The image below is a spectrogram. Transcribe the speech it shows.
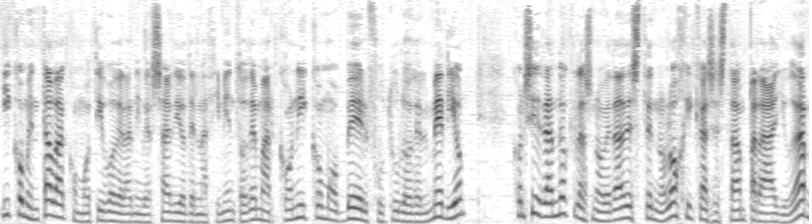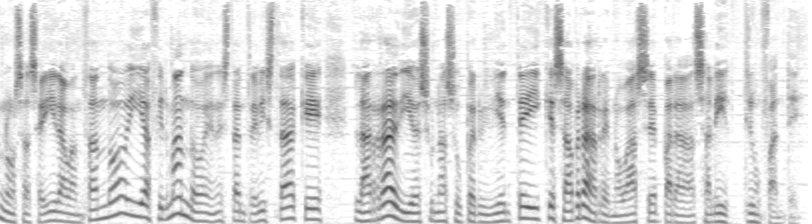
y comentaba con motivo del aniversario del nacimiento de Marconi cómo ve el futuro del medio, considerando que las novedades tecnológicas están para ayudarnos a seguir avanzando y afirmando en esta entrevista que la radio es una superviviente y que sabrá renovarse para salir triunfante.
